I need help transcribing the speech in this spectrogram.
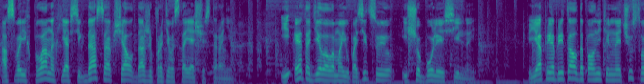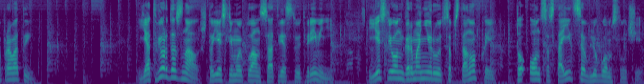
О своих планах я всегда сообщал даже противостоящей стороне. И это делало мою позицию еще более сильной. Я приобретал дополнительное чувство правоты. Я твердо знал, что если мой план соответствует времени, если он гармонирует с обстановкой, то он состоится в любом случае.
